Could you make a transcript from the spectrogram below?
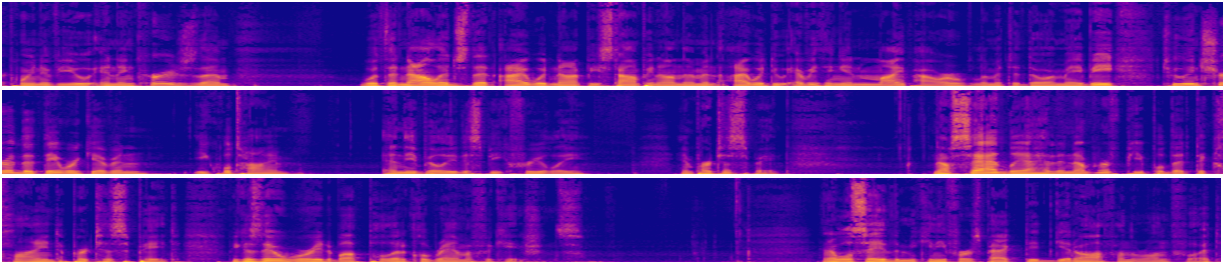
point of view and encourage them with the knowledge that I would not be stomping on them and I would do everything in my power, limited though it may be, to ensure that they were given equal time and the ability to speak freely and participate. Now, sadly, I had a number of people that declined to participate because they were worried about political ramifications. And I will say the McKinney First PAC did get off on the wrong foot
